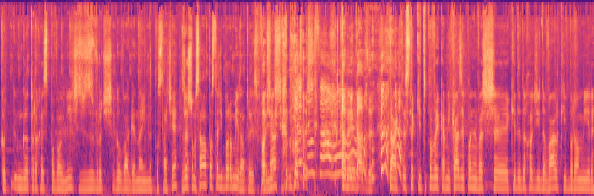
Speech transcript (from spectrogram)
go, go trochę spowolnić, zwrócić jego uwagę na inne postacie. Zresztą sama postać Boromira tu jest fajna. Właśnie, no to samo! kamikadze. Tak, to jest taki typowy kamikazy, ponieważ e, kiedy dochodzi do walki, Boromir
